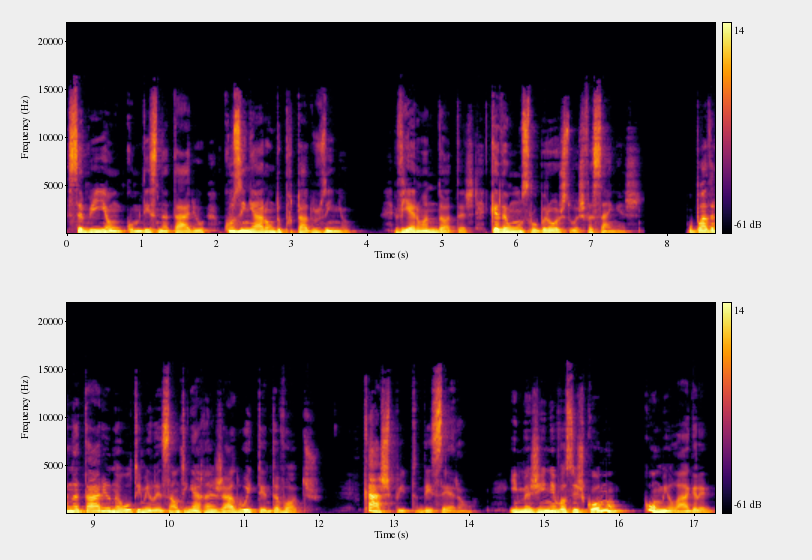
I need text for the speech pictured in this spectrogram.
sabiam, como disse Natário, cozinhar um deputadozinho. Vieram anedotas, cada um celebrou as suas façanhas. O padre Natário, na última eleição, tinha arranjado 80 votos. Cáspite, disseram. Imaginem vocês como? Com um milagre.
